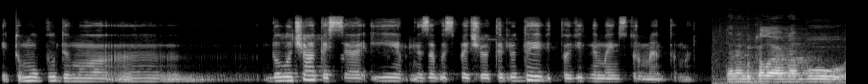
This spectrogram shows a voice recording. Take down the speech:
і тому будемо е, долучатися і забезпечувати людей відповідними інструментами. Дар'я Миколаївна був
